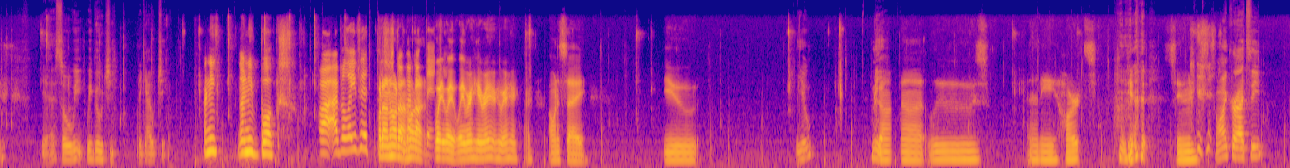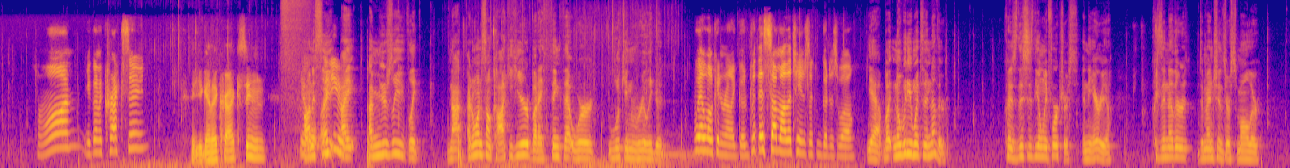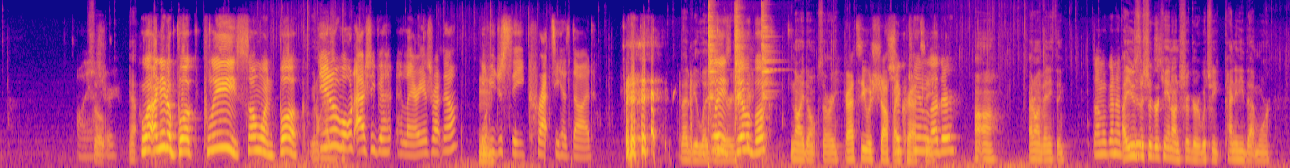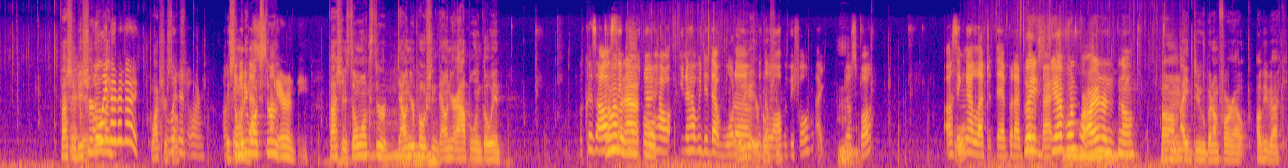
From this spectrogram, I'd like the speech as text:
Yeah. So we we Gucci, we Gucci. I need I need books. Alright, I believe that. hold on, hold on, hold on. Wait, wait, wait. We're here, right here, right here. I want to say, you You. Me. gonna lose any hearts soon? Come on, Kratzy. Come on, you're gonna crack soon. You're gonna crack soon. Yo, Honestly, you- I I'm usually like not. I don't want to sound cocky here, but I think that we're looking really good. We're looking really good, but there's some other teams looking good as well. Yeah, but nobody went to the Nether, because this is the only fortress in the area. Because the Nether dimensions are smaller. Oh, yeah, So- that's true. What? I need a book, please. Someone book. Don't you know what would actually be hilarious right now? If Hmm. you just see Kratzy has died. That'd be legendary. Please, do you have a book? No, I don't. Sorry. Kratzy was shot by Sugarcane Kratzy. leather. Uh uh I don't have anything. I'm gonna. Have I use the sugar cane on sugar, which we kind of need that more. Fashion, be Okay. sure to Oh wait, like, no, no, no. watch Oh, wait, yourself. no, don't worry. I'm If somebody walks through- me. Fashion, if someone walks through, down your potion, down your apple, and go in. Because I I was don't have thinking, an you know how you know how we did that water Well, you get your with the lava before at your spot. I was thinking I left it there, but I brought Wait, it back. do you have one for iron or no? Um, Mhm. I do, but I'm far out. I'll be back.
